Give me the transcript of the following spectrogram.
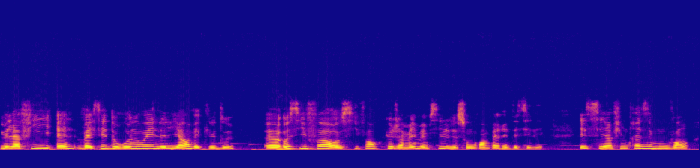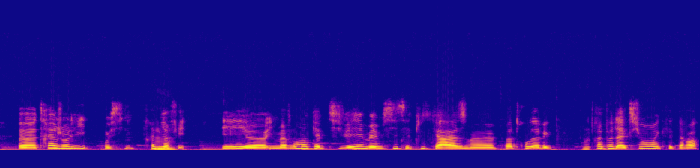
Mais la fille, elle, va essayer de renouer les liens avec les deux, euh, Mhm. aussi fort, aussi fort que jamais, même si son grand-père est décédé. Et c'est un film très émouvant, euh, très joli aussi, très bien Mhm. fait. Et euh, il m'a vraiment captivé, même si c'est tout calme, euh, pas trop avec Ouais. très peu d'action, etc.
